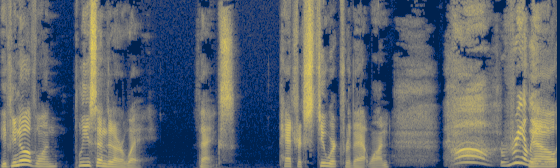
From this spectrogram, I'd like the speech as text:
If you know of one, please send it our way. Thanks. Patrick Stewart for that one. really? Now,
